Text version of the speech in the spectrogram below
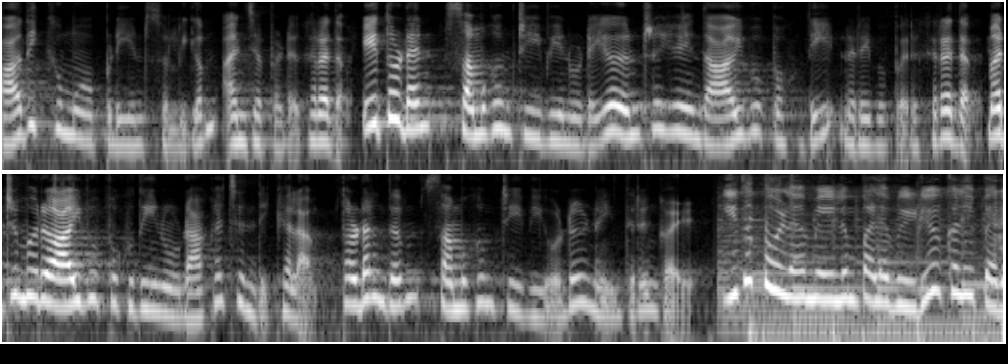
பாதிக்குமோ அப்படின்னு சொல்லியும் அஞ்சப்படுகிறது. இத்துடன் சமூகம் டிவியினுடைய இன்றைய இந்த ஆய்வு பகுதி நிறைவு பெறுகிறது. மற்றும் ஒரு ஆய்வு பகுதியினூடாக சந்திக்கலாம். தொடர்ந்தும் சமூகம் டிவியோடு இணைந்திருங்கள். இது போல மேலும் பல வீடியோக்களை பெற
